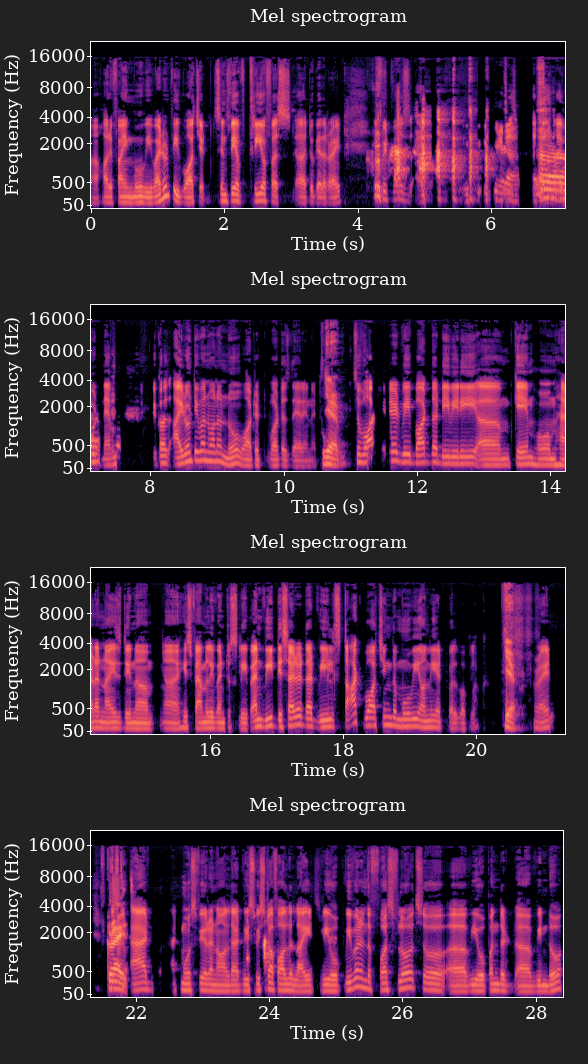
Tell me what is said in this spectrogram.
a horrifying movie. Why don't we watch it? Since we have three of us uh, together, right? If it was, uh, if, if it was alone, I would never, because I don't even want to know what it what is there in it. yeah. So what we did, we bought the DVD, um, came home, had a nice dinner. Uh, his family went to sleep, and we decided that we'll start watching the movie only at twelve o'clock. Yeah. right. Great. add atmosphere and all that. We switched off all the lights. We op- we were in the first floor, so uh, we opened the uh, window.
